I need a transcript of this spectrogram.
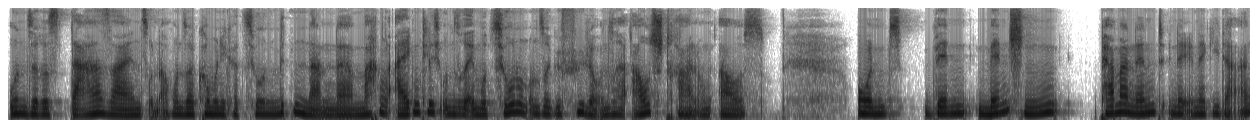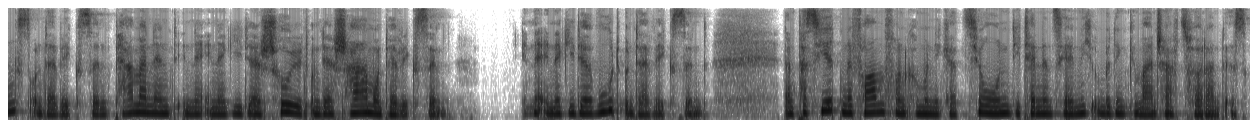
unseres Daseins und auch unserer Kommunikation miteinander machen eigentlich unsere Emotionen und unsere Gefühle, unsere Ausstrahlung aus. Und wenn Menschen permanent in der Energie der Angst unterwegs sind, permanent in der Energie der Schuld und der Scham unterwegs sind, in der Energie der Wut unterwegs sind, dann passiert eine Form von Kommunikation, die tendenziell nicht unbedingt gemeinschaftsfördernd ist.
